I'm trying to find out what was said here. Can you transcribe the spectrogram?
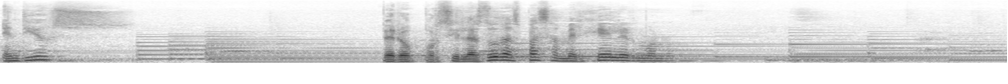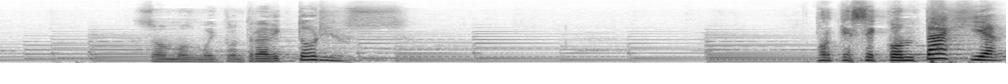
En Dios. Pero por si las dudas, pásame el gel, hermano. Somos muy contradictorios. Porque se contagia.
